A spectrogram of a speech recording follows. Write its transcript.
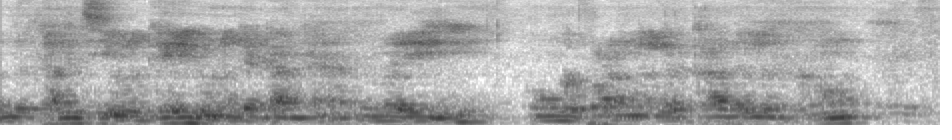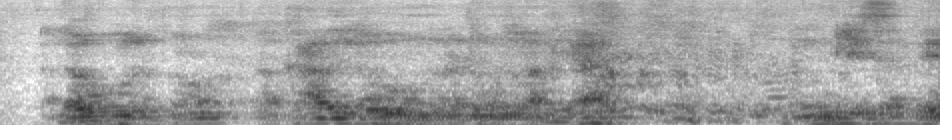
இந்த தங்கச்சி ஒரு கேள்வி ஒன்று கேட்டாங்க. இந்த மாதிரி உங்கள் படங்களில் காதல் இருக்கும் லவ் இருக்கும். காதல் லவ் ஒன்று ரெண்டு ஒன்று இல்லையா? இங்கிலீஷ் வந்து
